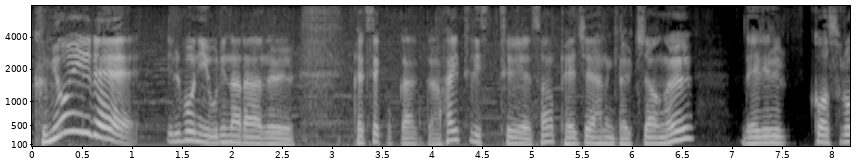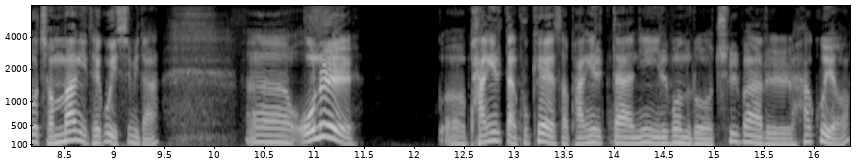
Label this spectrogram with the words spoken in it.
금요일에 일본이 우리나라를 백색 국가, 그러니까 화이트리스트에서 배제하는 결정을 내릴 것으로 전망이 되고 있습니다. 어, 오늘 어, 방일단 국회에서 방일단이 일본으로 출발을 하고요.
